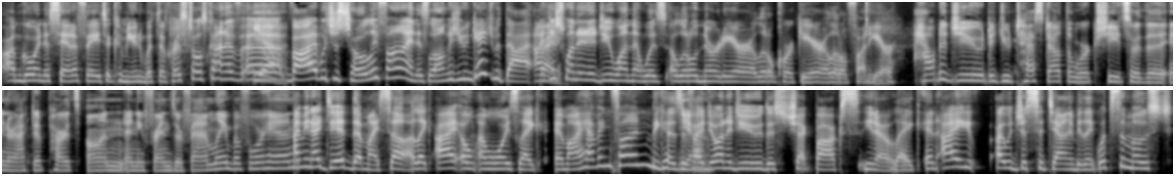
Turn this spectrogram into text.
I'm going to Santa Fe to commune with the crystals kind of uh, Yeah. vibe, which is totally fine as long as you engage with that. I just wanted to do one that was a little nerdier, a little quirkier, a little funnier. how did you did you test out the worksheets or the interactive parts on any friends or family beforehand? I mean, I did them myself. Like I, I'm always like, am I having fun? Because if Yeah. I don't want to do this checkbox, you know, like, and I, I would just sit down and be like, what's the most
